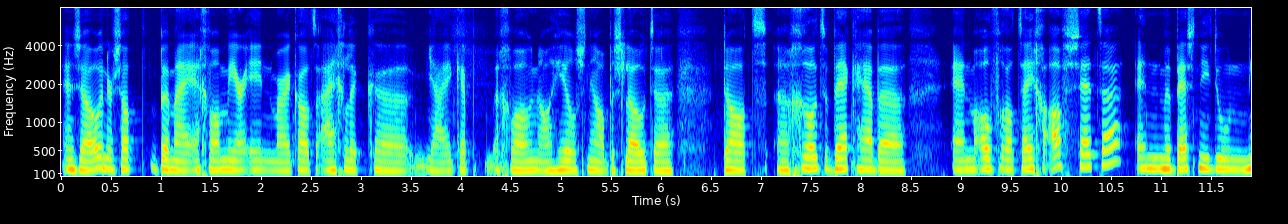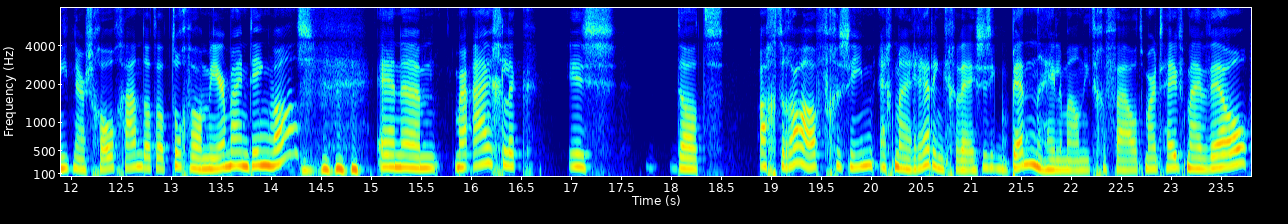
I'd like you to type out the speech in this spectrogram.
en zo. En er zat bij mij echt wel meer in. Maar ik had eigenlijk, eh, ja, ik heb gewoon al heel snel besloten dat een grote bek hebben en me overal tegen afzetten en mijn best niet doen, niet naar school gaan, dat dat toch wel meer mijn ding was. en, ehm, maar eigenlijk is dat achteraf gezien echt mijn redding geweest. Dus ik ben helemaal niet gefaald, maar het heeft mij wel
